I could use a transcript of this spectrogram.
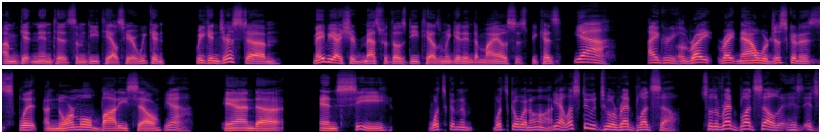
I'm getting into some details here. We can we can just um, maybe I should mess with those details when we get into meiosis because yeah i agree uh, right right now we're just going to split a normal body cell yeah and uh, and see what's going to what's going on. yeah let's do it to a red blood cell so the red blood cell is it's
